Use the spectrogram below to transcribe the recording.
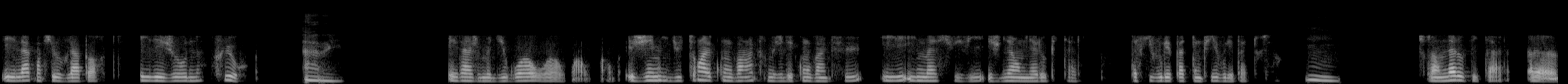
Et là, quand il ouvre la porte, il est jaune fluo. Ah oui. Et là, je me dis, waouh, waouh, waouh, waouh. J'ai mis du temps à le convaincre, mais je l'ai convaincu. Et il m'a suivi et je l'ai emmené à l'hôpital. Parce qu'il voulait pas de pompiers, il voulait pas de tout ça. Hmm. Je l'ai emmené à l'hôpital. Euh,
